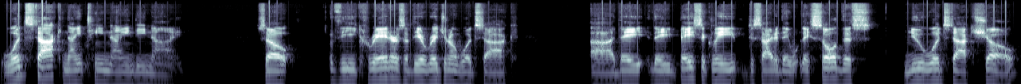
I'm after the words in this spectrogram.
Woodstock 1999. So, the creators of the original Woodstock, uh, they they basically decided they they sold this new Woodstock show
